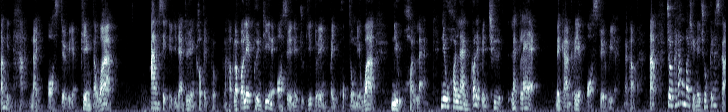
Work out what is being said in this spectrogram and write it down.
ตั้งดินฐานในออสเตรเลีย เพียงแต่ว่าอ้างสิทธิ์ในดินแดนที่ตัวเองเข้าไปพบนะครับแล้วก็เรียกพื้นที่ในออสเตรเลียในจุดที่ตัวเองไปพบตรงนี้ว่านิวฮอลแลนด์นิวฮอลแลนด์ก็เลยเป็นชื่อแรก ๆ ในการเรียกออสเตรเลียนะครับ อะจนกระทั่งมาถึงในช่วงคริสตศักรา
